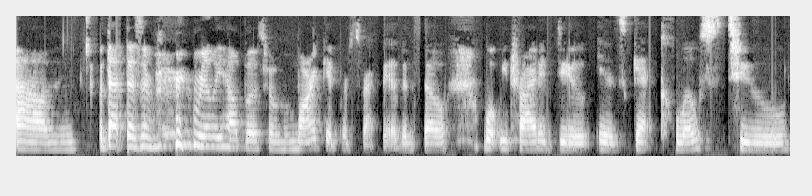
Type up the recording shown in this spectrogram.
Um, but that doesn't really help us from a market perspective. And so what we try to do is get close to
